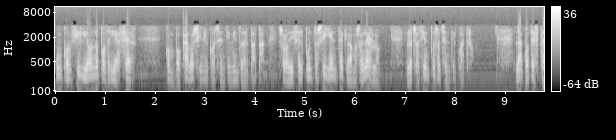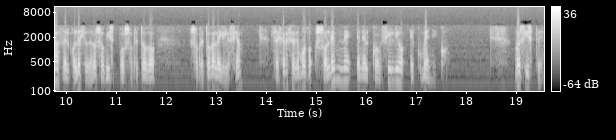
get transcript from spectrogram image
un concilio no podría ser convocado sin el consentimiento del Papa. Eso lo dice el punto siguiente que vamos a leerlo, el 884. La potestad del Colegio de los Obispos, sobre todo sobre toda la Iglesia, se ejerce de modo solemne en el concilio ecuménico. No existe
